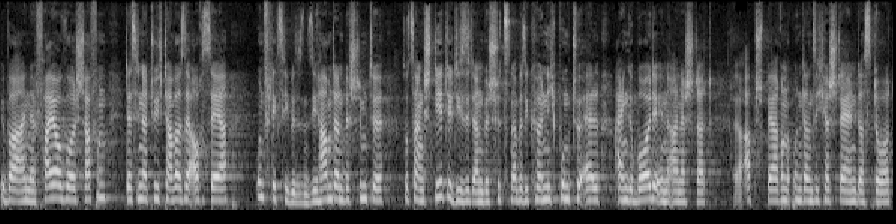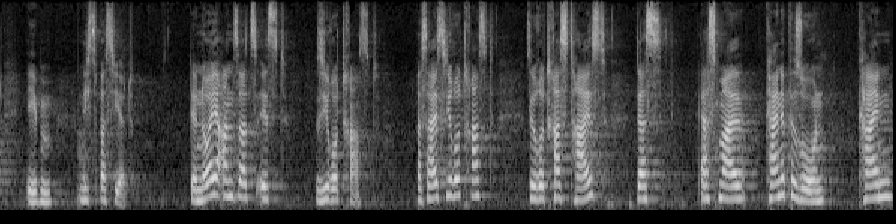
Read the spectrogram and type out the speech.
über eine Firewall schaffen, dass Sie natürlich teilweise auch sehr unflexibel sind. Sie haben dann bestimmte sozusagen Städte, die Sie dann beschützen, aber Sie können nicht punktuell ein Gebäude in einer Stadt äh, absperren und dann sicherstellen, dass dort eben nichts passiert. Der neue Ansatz ist Zero Trust. Was heißt Zero Trust? Zero Trust heißt, dass erstmal keine Person, kein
